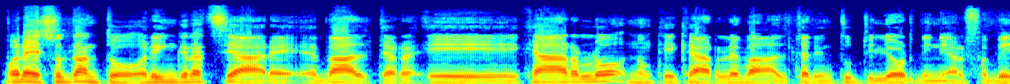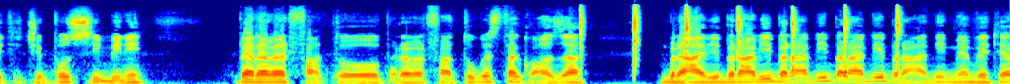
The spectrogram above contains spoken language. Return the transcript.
Vorrei soltanto ringraziare Walter e Carlo nonché Carlo e Walter in tutti gli ordini alfabetici possibili per aver fatto, per aver fatto questa cosa bravi, bravi, bravi, bravi, bravi, mi avete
